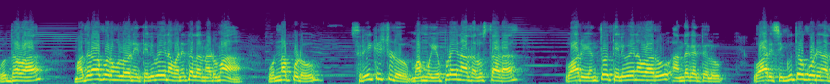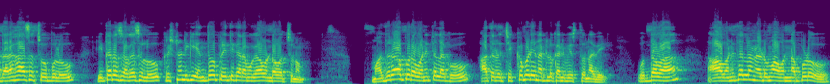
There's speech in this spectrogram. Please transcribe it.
ఉద్ధవ మధురాపురంలోని తెలివైన వనితల నడుమ ఉన్నప్పుడు శ్రీకృష్ణుడు మమ్ము ఎప్పుడైనా తలుస్తాడా? వారు ఎంతో తెలివైన వారు అందగత్తెలు. వారి సిగ్గుతో కూడిన దరహాస చూపులు ఇతర సొగసులు కృష్ణుడికి ఎంతో ప్రీతికరముగా ఉండవచ్చును. మధురాపుర వనితలకు అతడు చిక్కబడినట్లు కనిపిస్తున్నది. ఉద్ధవ ఆ వనితల నడుమ ఉన్నప్పుడు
